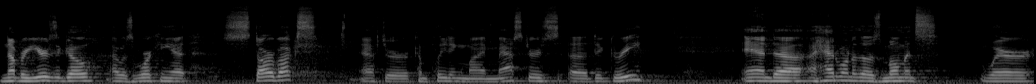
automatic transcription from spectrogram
A number of years ago, I was working at Starbucks after completing my master's uh, degree. And uh, I had one of those moments where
